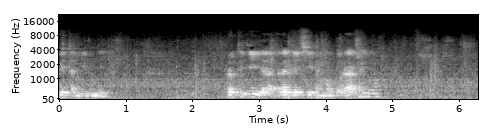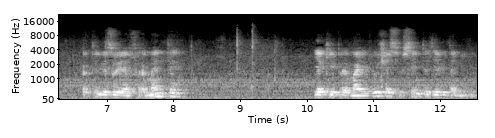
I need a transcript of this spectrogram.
вітамінний, протидія радіаційному ураженню, активізує ферменти, які приймають участь у синтезі вітамінів.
